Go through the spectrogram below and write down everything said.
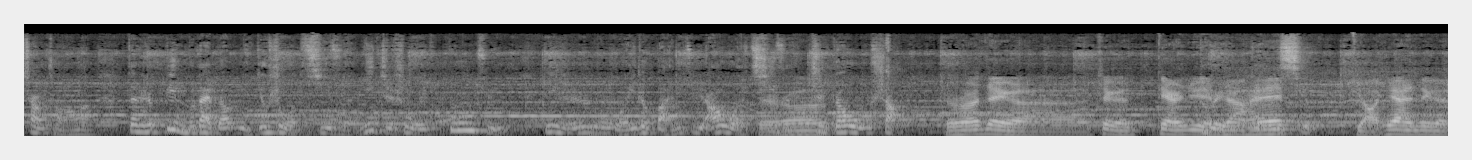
上床了，但是并不代表你就是我的妻子，你只是我一个工具，你只是我一个玩具，而我的妻子至高无上。”就是说，这个这个电视剧实际上还表现这个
